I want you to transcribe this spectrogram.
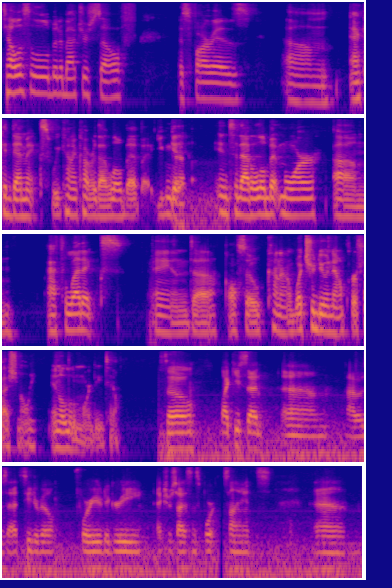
tell us a little bit about yourself as far as um, academics. We kind of covered that a little bit, but you can get yeah. into that a little bit more. Um, athletics and uh, also kind of what you're doing now professionally in a little more detail. So, like you said, um, I was at Cedarville four-year degree, exercise and sports science. Um,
